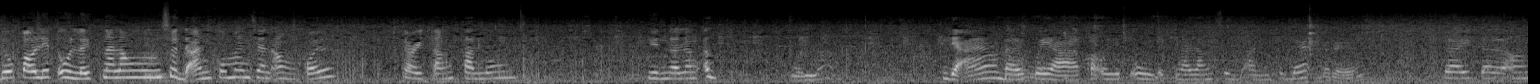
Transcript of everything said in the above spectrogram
Do pa ulit-ulit na lang sudaan ko man dyan, angkol. Tortang talong. Yun na lang. Ag, Wala. Hindi ah, bahal kuya. Paulit-ulit na lang sudan. Sabi, Karen? try ka lang.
